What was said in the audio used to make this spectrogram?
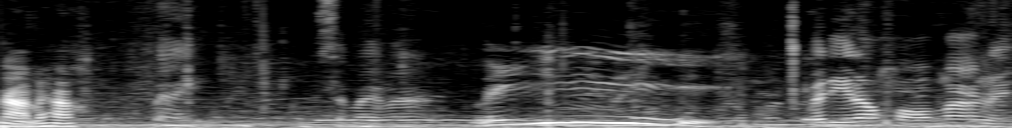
หนาวไหมคะไม่ สบายมากนี่วันนี้เราพร้อมมากเลย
